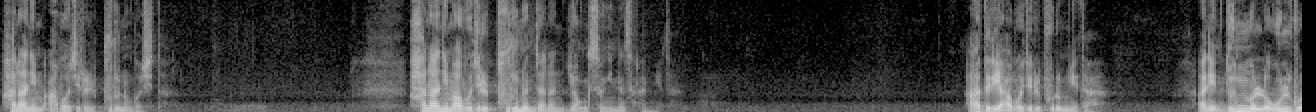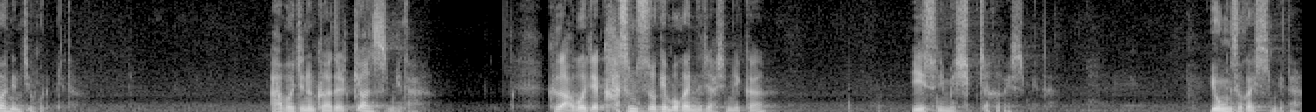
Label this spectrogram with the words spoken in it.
하나님 아버지를 부르는 것이다. 하나님 아버지를 부르는 자는 영성 있는 사람입니다. 아들이 아버지를 부릅니다. 아니 눈물로 울고만 있는지 모릅니다. 아버지는 그 아들을 껴안습니다. 그 아버지의 가슴 속에 뭐가 있는지 아십니까? 예수님의 십자가가 있습니다. 용서가 있습니다.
